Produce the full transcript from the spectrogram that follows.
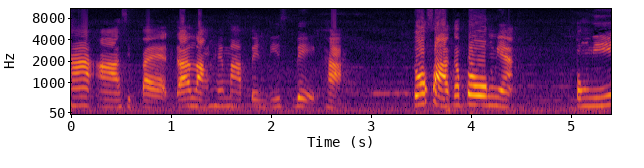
45 R18 ด้านหลังให้มาเป็นดิสเบรกค่ะ ตัวฝากระโปรงเนี่ย ตรงนี้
